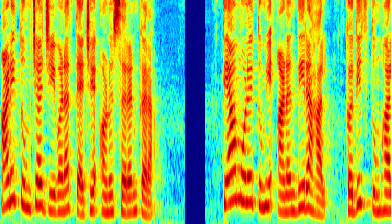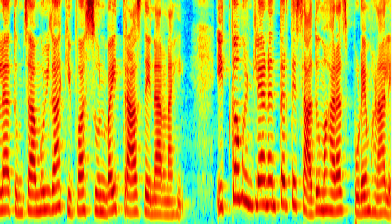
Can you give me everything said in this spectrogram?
आणि तुमच्या जीवनात त्याचे अनुसरण करा. त्यामुळे तुम्ही आनंदी राहाल. कधीच तुम्हाला तुमचा मुलगा किंवा सूनबाई त्रास देणार नाही. इतकं म्हटल्यानंतर ते साधू महाराज पुढे म्हणाले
